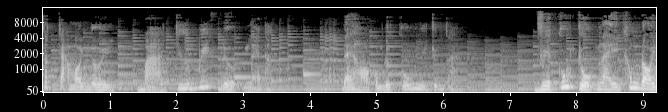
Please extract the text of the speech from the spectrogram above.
tất cả mọi người mà chưa biết được lẽ thật. Để họ cũng được cứu như chúng ta việc cứu chuộc này không đòi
